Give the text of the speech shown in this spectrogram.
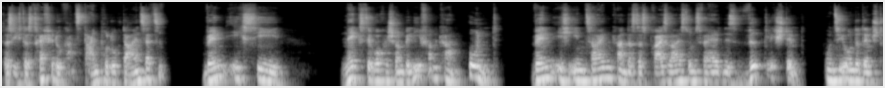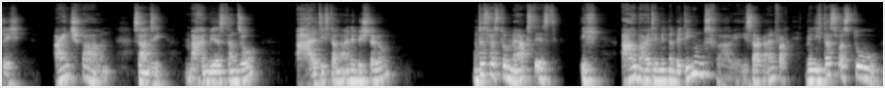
dass ich das treffe. Du kannst dein Produkt da einsetzen. Wenn ich sie nächste Woche schon beliefern kann und wenn ich Ihnen zeigen kann, dass das Preis-Leistungs-Verhältnis wirklich stimmt und Sie unter dem Strich einsparen, sagen Sie, machen wir es dann so? Erhalte ich dann eine Bestellung? Und das, was du merkst, ist, ich arbeite mit einer Bedingungsfrage. Ich sage einfach, wenn ich das, was du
